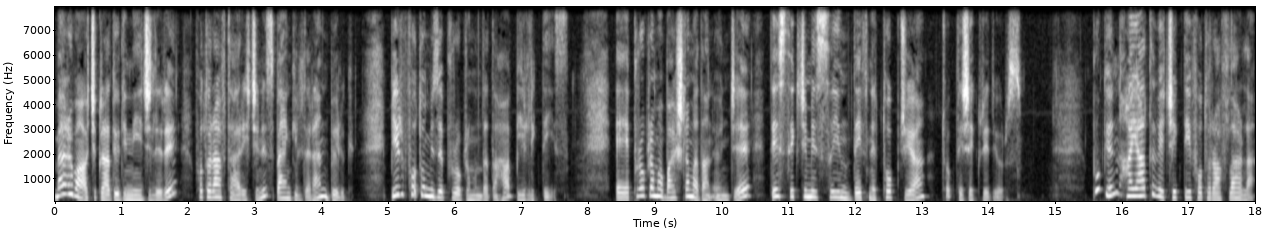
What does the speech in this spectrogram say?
Merhaba Açık Radyo dinleyicileri. Fotoğraf tarihçiniz ben Gülderen Bölük. Bir foto müze programında daha birlikteyiz. E, programa başlamadan önce destekçimiz Sayın Defne Topçu'ya çok teşekkür ediyoruz. Bugün hayatı ve çektiği fotoğraflarla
